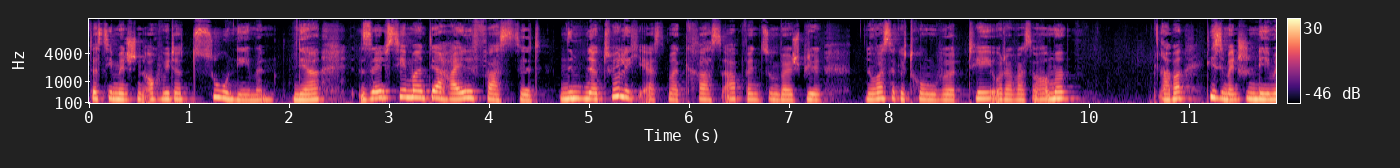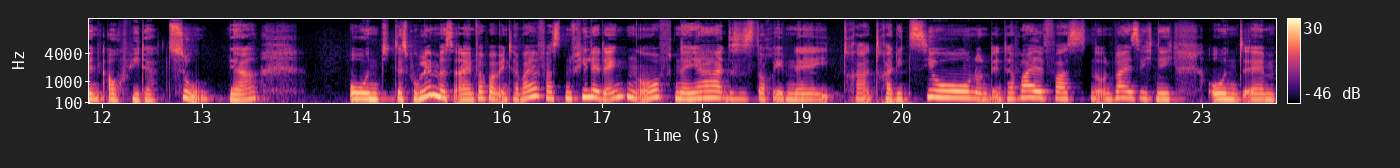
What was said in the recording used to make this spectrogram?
dass die Menschen auch wieder zunehmen. Ja, selbst jemand, der heilfastet, nimmt natürlich erstmal krass ab, wenn zum Beispiel nur Wasser getrunken wird, Tee oder was auch immer. Aber diese Menschen nehmen auch wieder zu. Ja, und das Problem ist einfach beim Intervallfasten, viele denken oft, naja, das ist doch eben eine Tra Tradition und Intervallfasten und weiß ich nicht. Und, ähm,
